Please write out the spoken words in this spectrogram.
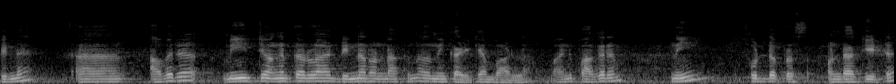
പിന്നെ അവർ മീറ്റും അങ്ങനത്തെ ഉള്ള ഡിന്നർ ഉണ്ടാക്കുന്നത് അത് നീ കഴിക്കാൻ പാടില്ല. അതിന് പകരം നീ ഫുഡ് പ്രസ് ഉണ്ടാക്കിയിട്ട്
